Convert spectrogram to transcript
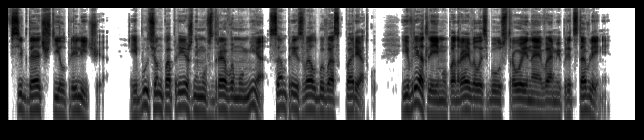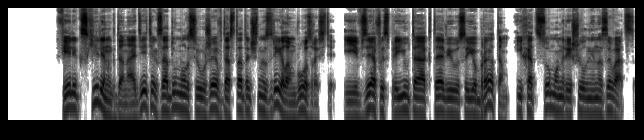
всегда чтил приличия. И будь он по-прежнему в здравом уме, сам призвал бы вас к порядку, и вряд ли ему понравилось бы устроенное вами представление. Феликс Хиллингдон о детях задумался уже в достаточно зрелом возрасте, и, взяв из приюта Октавию с ее братом, их отцом он решил не называться.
